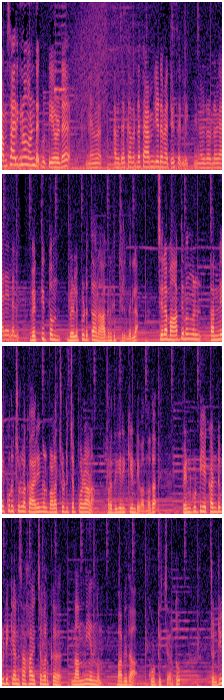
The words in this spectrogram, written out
സംസാരിക്കണമെന്നുണ്ട് കുട്ടിയോട്. അവരൊക്കെ അവരുടെ ഫാമിലിയുടെ മാറ്റേഴ്സ് അല്ലേ? ഞങ്ങളുടെ ഉള്ള കാര്യമല്ലല്ലോ വ്യക്തിത്വം വെളിപ്പെടുത്താൻ ആഗ്രഹിച്ചിരുന്നില്ല. ചില മാധ്യമങ്ങൾ തന്നെക്കുറിച്ചുള്ള കാര്യങ്ങൾ വളച്ചൊടിച്ചപ്പോഴാണ് പ്രതികരിക്കേണ്ടി വന്നത്. പെൺകുട്ടിയെ കണ്ടുപിടിക്കാൻ സഹായിച്ചവർക്ക് നന്ദിയെന്നും ബബിത കൂട്ടിച്ചേർത്തു. ട്വന്റി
